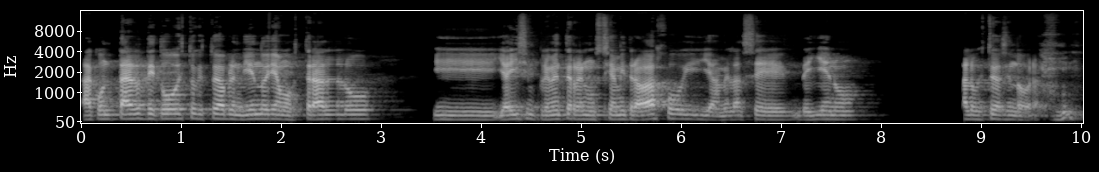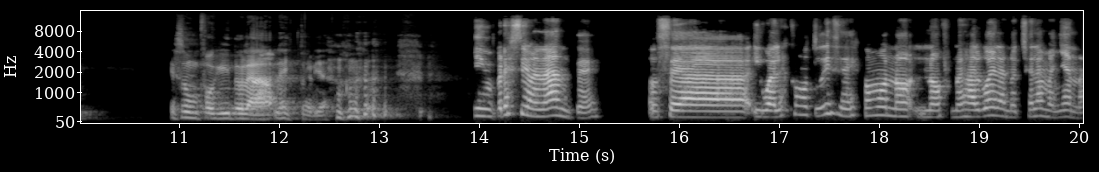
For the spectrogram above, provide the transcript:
a contar de todo esto que estoy aprendiendo y a mostrarlo. Y, y, ahí simplemente renuncié a mi trabajo y ya me lancé de lleno a lo que estoy haciendo ahora. Eso es un poquito la, la historia. Impresionante. O sea, igual es como tú dices, es como no, no, no es algo de la noche a la mañana.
